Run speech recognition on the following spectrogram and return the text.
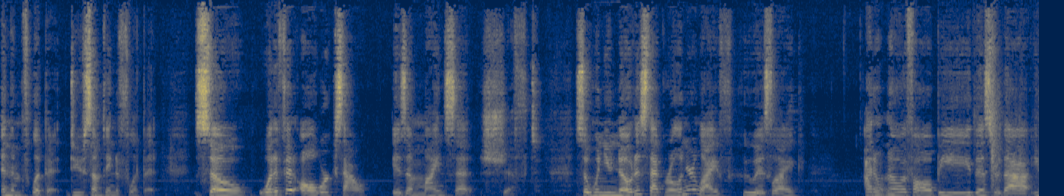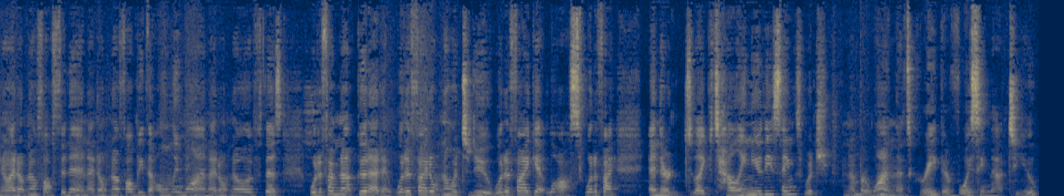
and then flip it. Do something to flip it. So, what if it all works out is a mindset shift. So when you notice that girl in your life who is like I don't know if I'll be this or that. You know, I don't know if I'll fit in. I don't know if I'll be the only one. I don't know if this. What if I'm not good at it? What if I don't know what to do? What if I get lost? What if I. And they're like telling you these things, which, number one, that's great. They're voicing that to you.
